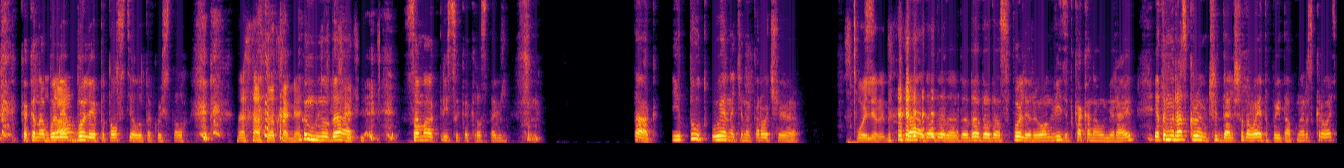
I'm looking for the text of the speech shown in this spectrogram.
как она Ну более, да. более потолстела такой стала. Ну да. Сама актриса как раз так же. Так, и тут у Энакина, короче, Спойлеры. Да, да, да, да, да, да, да, да, спойлеры. Он видит, как она умирает. Это мы раскроем чуть дальше. Давай это поэтапно раскрывать.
